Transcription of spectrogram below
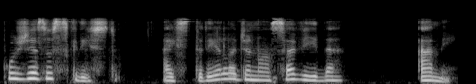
Por Jesus Cristo, a estrela de nossa vida. Amém.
